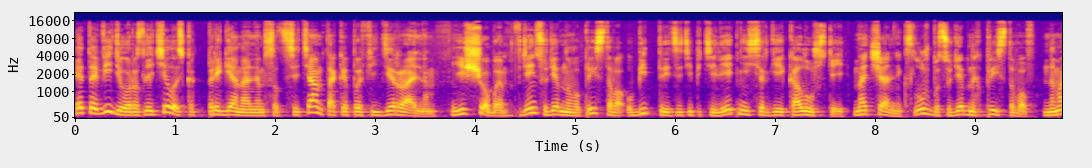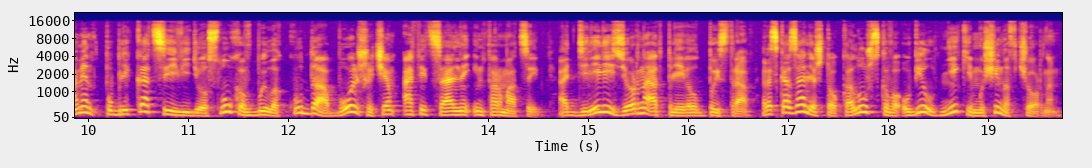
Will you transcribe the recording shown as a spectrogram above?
Это видео разлетелось как по региональным соцсетям, так и по федеральным. Еще бы, в день судебного пристава убит 35-летний Сергей Калужский, начальник службы судебных приставов. На момент публикации видео слухов было куда больше, чем официальной информации. Отделили зерна от плевел быстро. Рассказали, что Калужского убил некий мужчина в черном.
